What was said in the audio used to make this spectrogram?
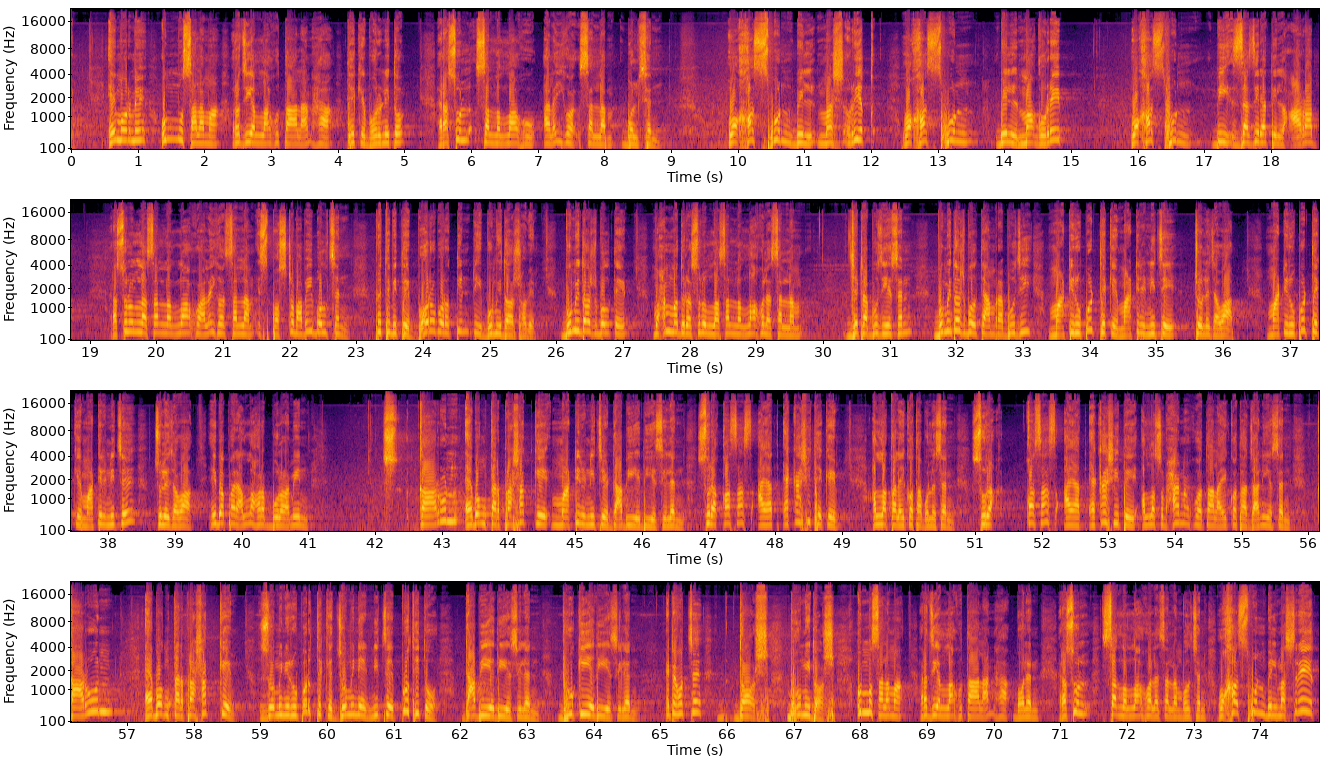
এ মর্মে উম্মু সালামা রাজিয়াল্লাহু তালানহা থেকে বর্ণিত, রাসুল সাল্লাল্লাহু আলাইহ সাল্লাম বলছেন ও খসফুন বিল মাশরিক ও খসফুন বিল মাগরিব ও খসফুন বি জাজিরাতিল আরব। রাসুলুল্লাহ সাল্লাহ আলহ্লাম স্পষ্টভাবেই বলছেন, পৃথিবীতে বড় বড় তিনটি ভূমিদশ হবে। ভূমিদশ বলতে মোহাম্মদুর রাসুলুল্লাহ সাল্লাহ সাল্লাম যেটা বুঝিয়েছেন। ভূমিদশ বলতে আমরা বুঝি মাটির উপর থেকে মাটির নিচে চলে যাওয়া। মাটির উপর থেকে মাটির নিচে চলে যাওয়া। এই ব্যাপারে আল্লাহ রাব্বুল আমিন কারুন এবং তার প্রাসাদকে মাটির নিচে ডাবিয়ে দিয়েছিলেন। সুরা কসাস আয়াত একাশি থেকে আল্লাহ তালা এই কথা বলেছেন। সুরা কসাস আয়াত একাশিতে আল্লাহ সুবহানাহুয়া তালা এই কথা জানিয়েছেন, কারুন এবং তার প্রাসাদকে জমিনের উপর থেকে জমিনের নিচে প্রথিত ডাবিয়ে দিয়েছিলেন, ঢুকিয়ে দিয়েছিলেন। এটা হচ্ছে দশ, ভূমি দশ। উম্মু সালামা রাজি আল্লাহ তালহা বলেন, রাসুল সাল্লাহ সাল্লাম বলছেন, ও খাসফুন বিল মাসরিক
